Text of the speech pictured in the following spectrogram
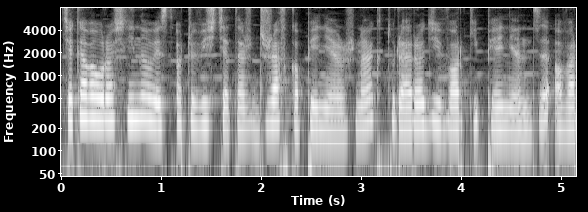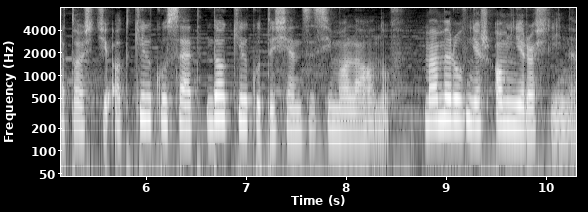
Ciekawą rośliną jest oczywiście też drzewko pieniężne, które rodzi worki pieniędzy o wartości od kilkuset do kilku tysięcy simoleonów. Mamy również omni rośliny.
